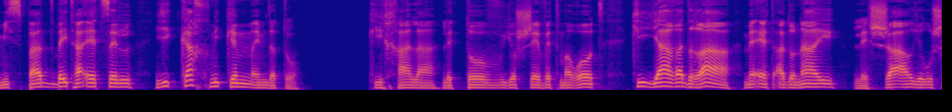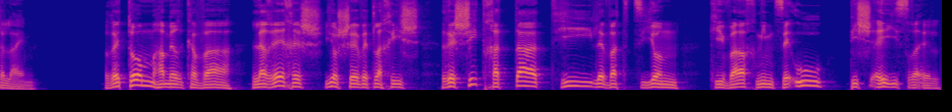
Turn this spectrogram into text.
מספד בית האצל ייקח מכם עמדתו. כי חלה לטוב יושבת מרות, כי ירד רע מאת אדוני לשער ירושלים. רתום המרכבה, לרכש יושבת לכיש, ראשית חטאת היא לבת ציון, כי בך נמצאו פשעי ישראל.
